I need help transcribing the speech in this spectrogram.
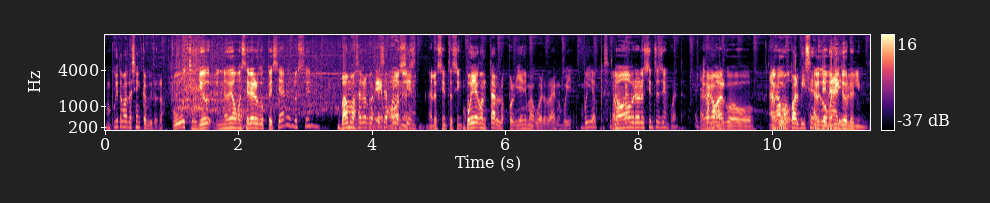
un poquito más de 100 capítulos. Pucha, yo no íbamos a hacer algo especial en los 100. Vamos a hacer algo especial para los Demonios, 100. a los 150. Voy a contarlos porque ya ni me acuerdo. ¿eh? Voy, a, voy a empezar a No, buscar. pero a los 150. Ya, Hagamos, hagamos- algo, hagamos algo, pa'l bicentenario. algo bonito de lo lindo.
